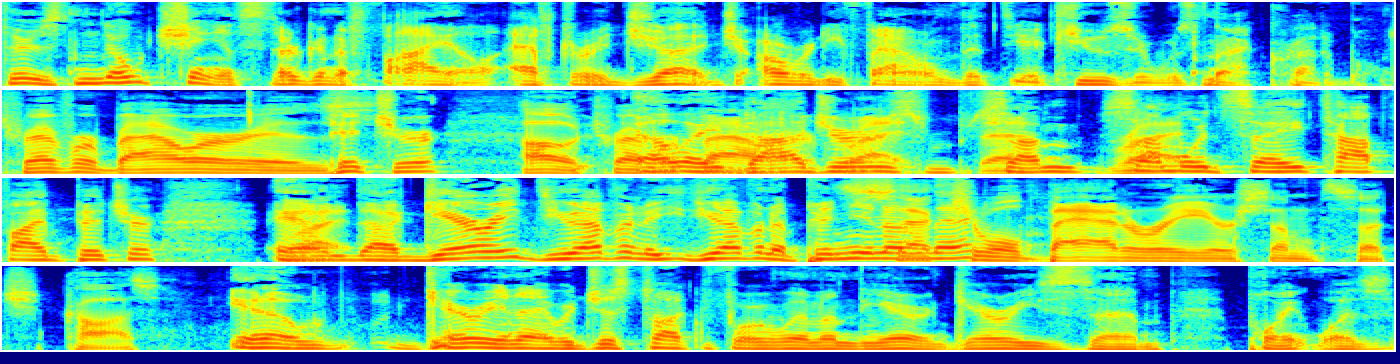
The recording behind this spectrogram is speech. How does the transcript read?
there's no chance they're going to file after a judge already found that the accuser was not credible. Trevor Bauer is Pitcher. Oh, Trevor LA Bauer, Dodgers. right. That- some some would say top five pitcher. And Right. uh, Gary, do you have an do you have an opinion on that? sexual battery or some such cause. You know, Gary and I were just talking before we went on the air, and Gary's um, point was,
